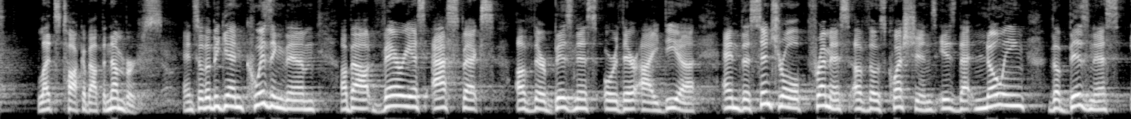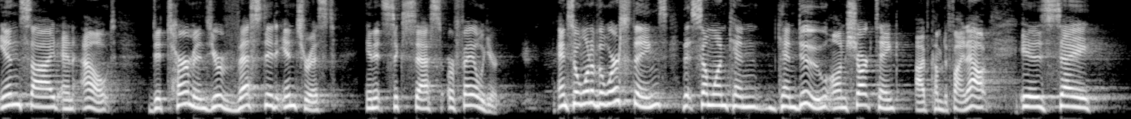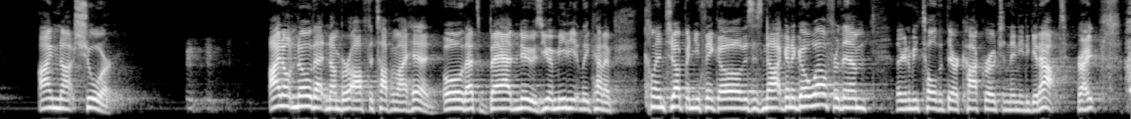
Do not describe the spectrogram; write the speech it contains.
let's talk about the numbers. And so they'll begin quizzing them about various aspects of their business or their idea. And the central premise of those questions is that knowing the business inside and out determines your vested interest in its success or failure. And so, one of the worst things that someone can, can do on Shark Tank, I've come to find out, is say, I'm not sure. I don't know that number off the top of my head. Oh, that's bad news. You immediately kind of clench up and you think, oh, this is not going to go well for them. They're going to be told that they're a cockroach and they need to get out, right?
